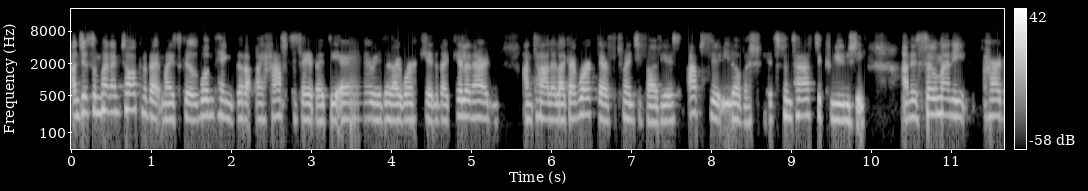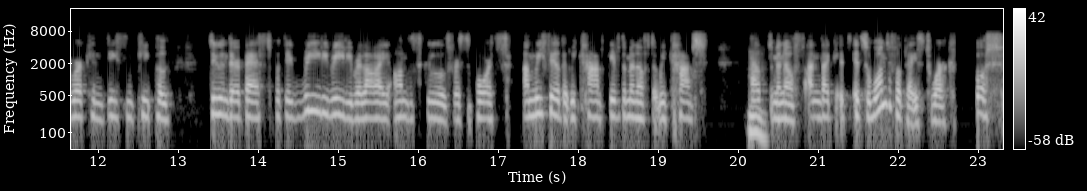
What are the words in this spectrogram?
And just when I'm talking about my school, one thing that I have to say about the area that I work in, about Killinarden and Tallaght, like I've worked there for 25 years, absolutely love it. It's a fantastic community. And there's so many hardworking, decent people doing their best, but they really, really rely on the schools for supports. And we feel that we can't give them enough, that we can't help mm. them enough. And like it's it's a wonderful place to work, but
